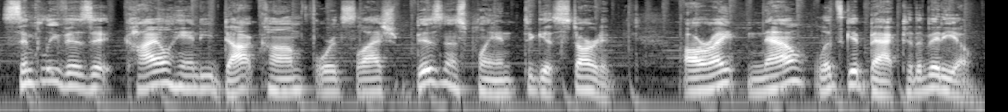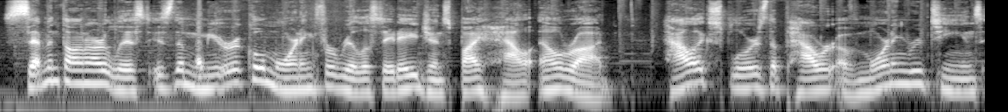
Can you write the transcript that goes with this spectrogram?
simply visit kylehandy.com forward slash business plan to get started. All right, now let's get back to the video. Seventh on our list is The Miracle Morning for Real Estate Agents by Hal Elrod. Hal explores the power of morning routines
